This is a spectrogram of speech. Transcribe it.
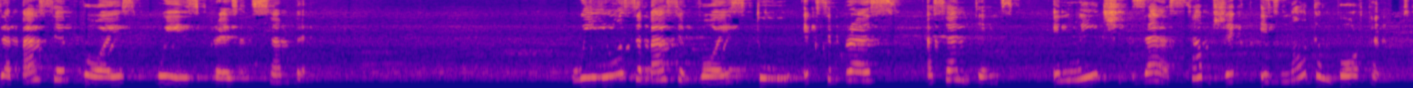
the passive voice with present simple. We use the passive voice to express a sentence in which the subject is not important.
